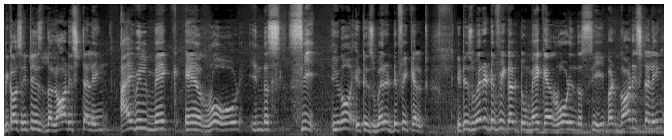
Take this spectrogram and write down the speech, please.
because it is the Lord is telling, I will make a road in the sea. You know, it is very difficult it is very difficult to make a road in the sea, but God is telling,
